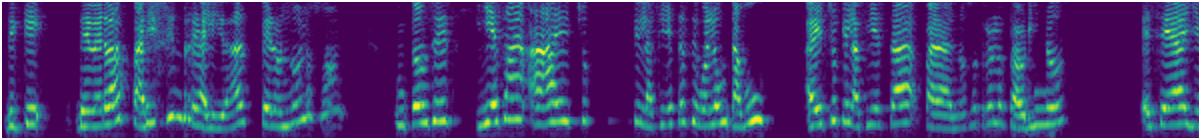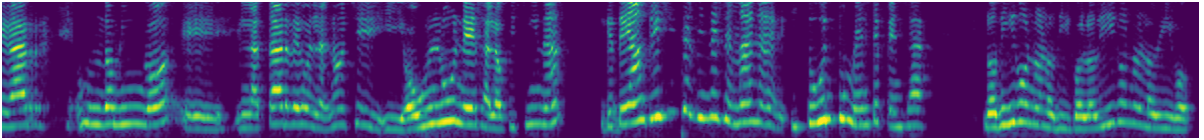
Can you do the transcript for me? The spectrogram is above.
de que de verdad parecen realidad, pero no lo son. Entonces, y eso ha, hecho que la fiesta se vuelva un tabú. ha hecho que la fiesta para nosotros los taurinos eh, sea llegar un domingo eh, en la tarde o en la noche y, o un lunes a la oficina y que te digan, ¿qué hiciste el fin de semana? Y tú en tu mente pensar, lo digo, o no lo digo, lo digo, o no lo digo.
